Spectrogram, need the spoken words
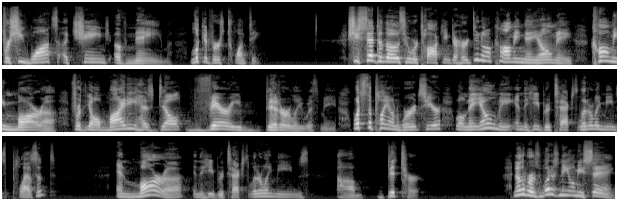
for she wants a change of name. Look at verse 20. She said to those who were talking to her, Do not call me Naomi, call me Mara, for the Almighty has dealt very bitterly with me. What's the play on words here? Well, Naomi in the Hebrew text literally means pleasant, and Mara in the Hebrew text literally means um, bitter. In other words, what is Naomi saying?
